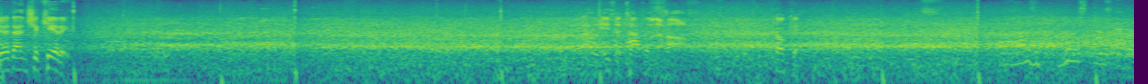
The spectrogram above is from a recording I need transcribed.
Xherdan Shaqiri. That is a tackle and a half. Koke. Oh, that was the worst pass ever.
